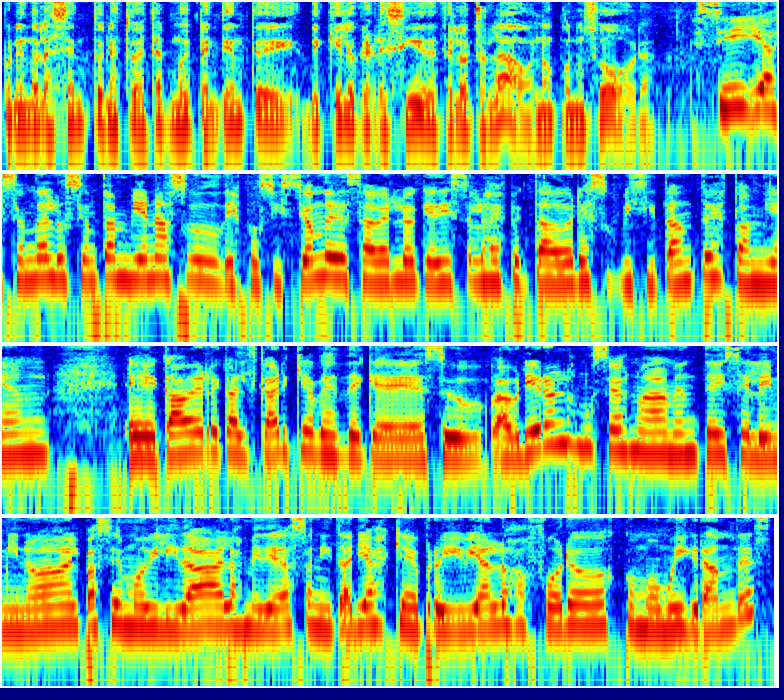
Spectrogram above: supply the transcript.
poniendo el acento en esto de estar muy pendiente de, qué es lo que recibe desde el otro lado, ¿no? Con su obra. Sí, y haciendo alusión también a su disposición de saber lo que dicen los espectadores, sus visitantes, también eh, cabe recalcar que desde que se abrieron los museos nuevamente y se eliminó el pase de movilidad, las medidas sanitarias que prohibían los aforos como muy grandes.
